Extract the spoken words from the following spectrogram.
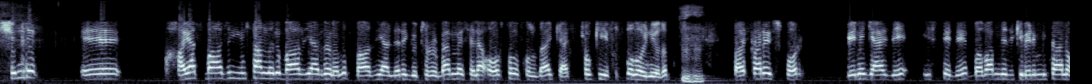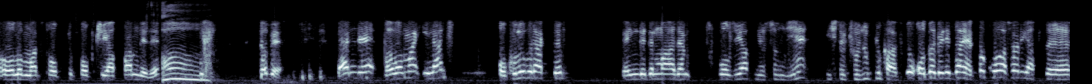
şimdi e, hayat bazı insanları bazı yerden alıp bazı yerlere götürür. Ben mesela ortaokuldayken çok iyi futbol oynuyordum. Sakaryaspor beni geldi istedi. Babam dedi ki benim bir tane oğlum var topçu popçu yapmam dedi. Aa, Tabii. Ben de babama inat okulu bıraktım. Ben dedim madem futbolcu yapmıyorsun diye işte çocukluk kalktı. O da beni dayakla kuaför yaptı.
